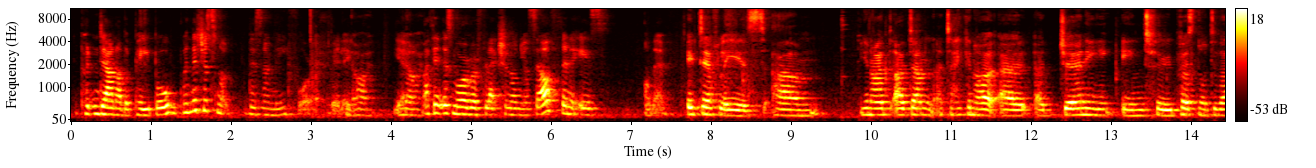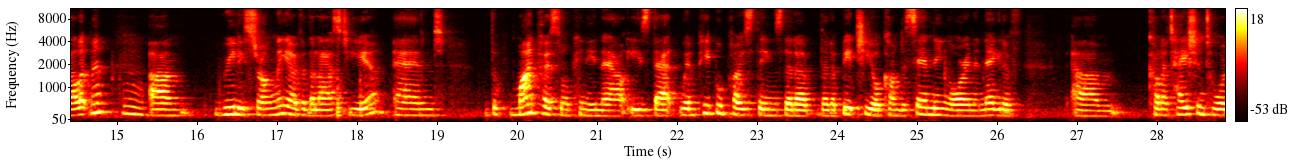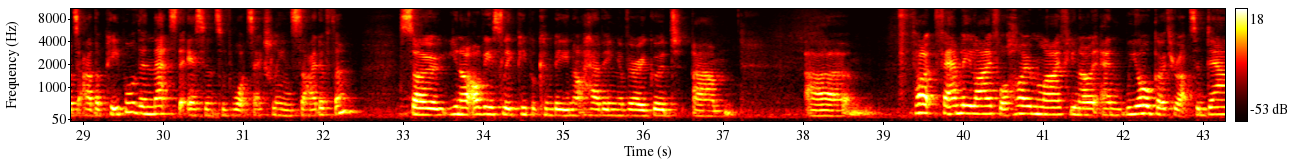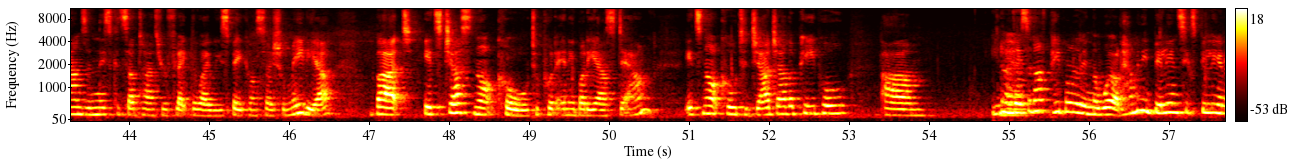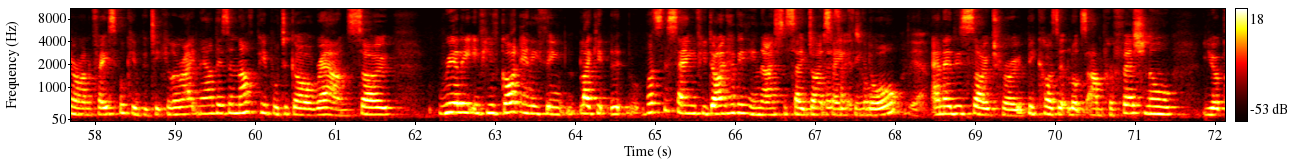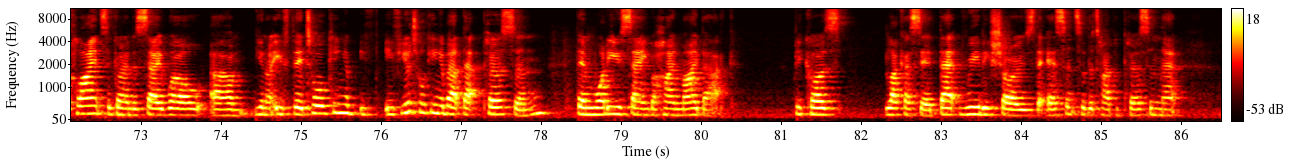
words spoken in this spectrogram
putting down other people when there's just not, there's no need for it really. No, Yeah. no. I think there's more of a reflection on yourself than it is on them. It definitely is. Um, you know, I've, I've done, I've taken a, a, a journey into personal development um, really strongly over the last year, and the, my personal opinion now is that when people post things that are that are bitchy or condescending or in a negative um, connotation towards other people, then that's the essence of what's actually inside of them. So, you know, obviously people can be not having a very good um, um, family life or home life, you know, and we all go through ups and downs, and this can sometimes reflect the way we speak on social media. But it's just not cool to put anybody else down. It's not cool to judge other people. Um, you know, Yeah. there's enough people in the world. How many billion, six billion are on Facebook in particular right now. There's enough people to go around. So, really, if you've got anything, like, it, it- what's the saying? If you don't have anything nice to say, don't, say anything at all. Yeah. And it is so true because it looks unprofessional. Your clients are going to say, well, um, you know, if they're talking, if, if you're talking about that person, then what are you saying behind my back? Because, like I said, that really shows the essence of the type of person that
